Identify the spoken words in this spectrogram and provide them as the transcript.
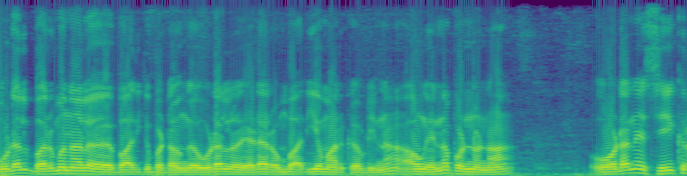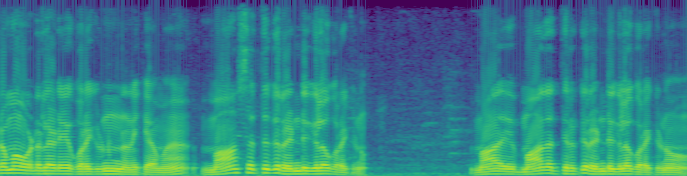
உடல் பருமனால் பாதிக்கப்பட்டவங்க உடல் எடை ரொம்ப அதிகமாக இருக்குது அப்படின்னா அவங்க என்ன பண்ணணுன்னா உடனே சீக்கிரமாக உடல் எடையை குறைக்கணும்னு நினைக்காம மாதத்துக்கு ரெண்டு கிலோ குறைக்கணும். மா மாதத்திற்கு ரெண்டு கிலோ குறைக்கணும்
